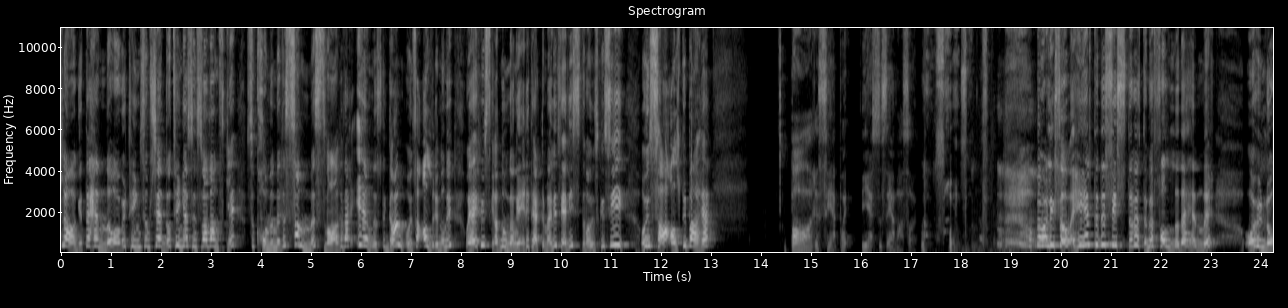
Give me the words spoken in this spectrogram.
klaget til henne over ting som skjedde, og ting jeg syntes var vanskelig, så kom hun med det samme svaret hver eneste gang. Og hun sa aldri noe nytt. Og jeg husker at noen ganger irriterte meg litt, for jeg visste hva hun skulle si. Og hun sa alltid bare Bare se på Jesus, Eva, sa hun. Det var liksom helt til det siste, vet du, med foldede hender. Og hun lå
